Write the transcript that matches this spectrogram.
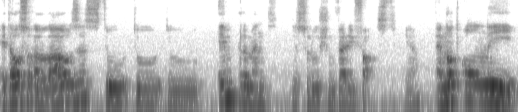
It also allows us to, to, to implement the solution very fast. Yeah? And not only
